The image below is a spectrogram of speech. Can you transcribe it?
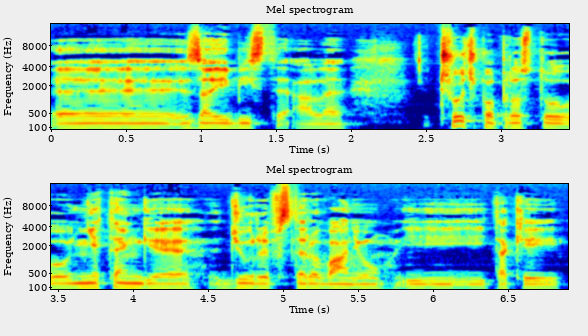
yy, zajebisty, ale czuć po prostu nietęgie dziury w sterowaniu i, i takiej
